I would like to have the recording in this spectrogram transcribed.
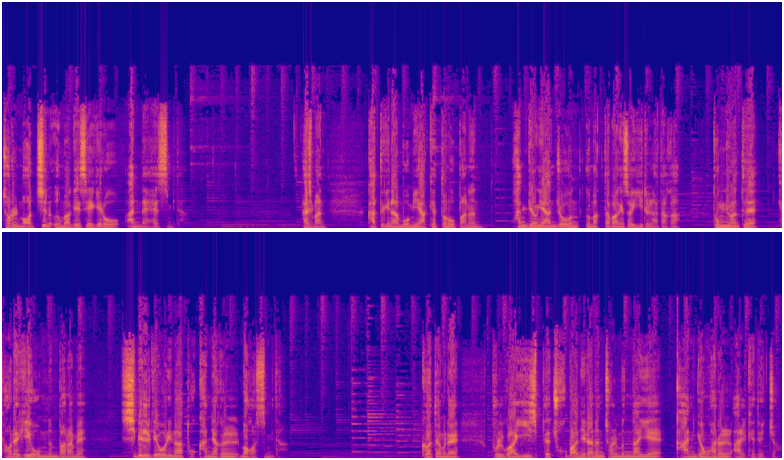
저를 멋진 음악의 세계로 안내했습니다. 하지만 가뜩이나 몸이 약했던 오빠는 환경이 안 좋은 음악다방에서 일을 하다가 동료한테 결핵이 옵는 바람에 11개월이나 독한 약을 먹었습니다. 그것 때문에 불과 20대 초반이라는 젊은 나이에 간경화를 앓게 됐죠.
